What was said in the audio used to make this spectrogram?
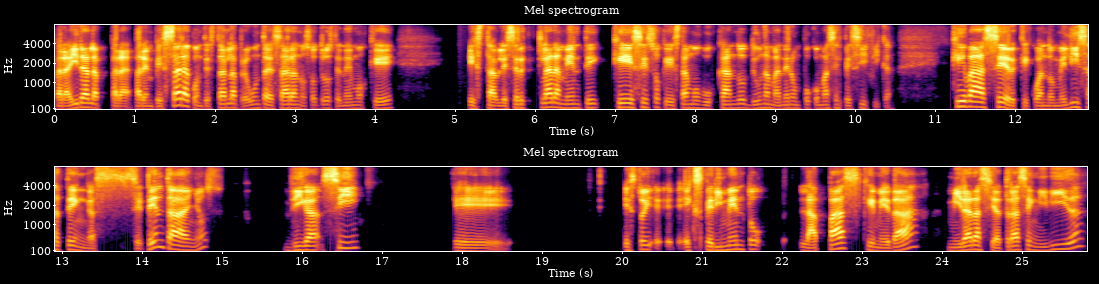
para, ir a la, para, para empezar a contestar la pregunta de Sara, nosotros tenemos que establecer claramente qué es eso que estamos buscando de una manera un poco más específica. ¿Qué va a hacer que cuando Melissa tenga 70 años diga, sí, eh, estoy, eh, experimento la paz que me da mirar hacia atrás en mi vida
